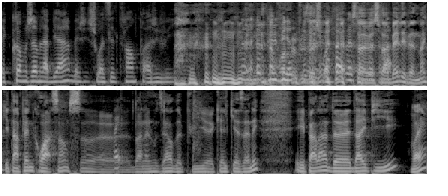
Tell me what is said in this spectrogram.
Fait que comme j'aime la bière, ben, j'ai choisi le 30 pour arriver plus avoir vite. un peu plus de choix. Un peu C'est un, bel événement qui est en pleine croissance ça, euh, Oui. dans la Naudière depuis euh, quelques années. Et parlant de d'IPA, Ouais.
